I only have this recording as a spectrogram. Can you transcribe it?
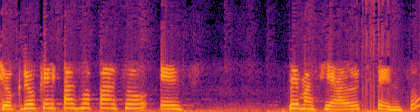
Yo creo que el paso a paso es demasiado extenso,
